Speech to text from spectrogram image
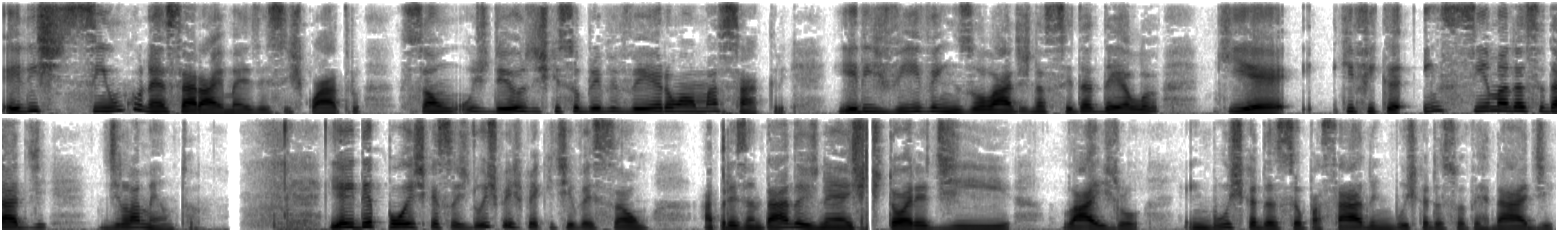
Eles cinco, né, Sarai, mas esses quatro são os deuses que sobreviveram ao massacre. E eles vivem isolados na cidadela, que é que fica em cima da cidade de Lamento. E aí depois que essas duas perspectivas são apresentadas, né, a história de Laszlo em busca do seu passado, em busca da sua verdade,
